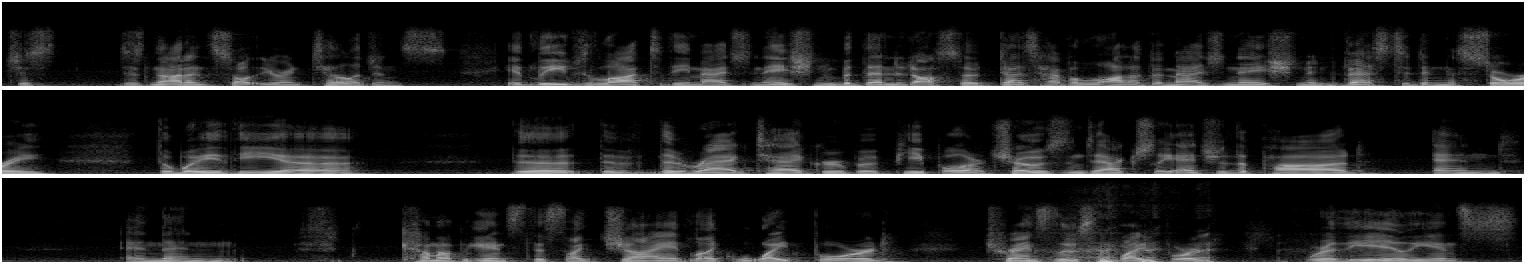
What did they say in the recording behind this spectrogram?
just does not insult your intelligence. It leaves a lot to the imagination, but then it also does have a lot of imagination invested in the story. The way the uh, the the the ragtag group of people are chosen to actually enter the pod and and then f- come up against this like giant like whiteboard, translucent whiteboard, where the aliens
